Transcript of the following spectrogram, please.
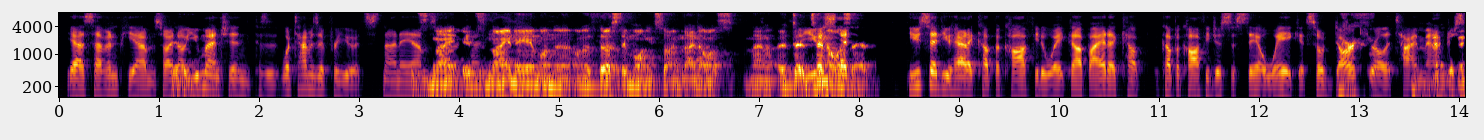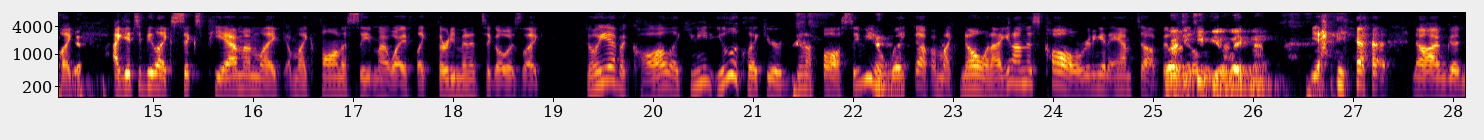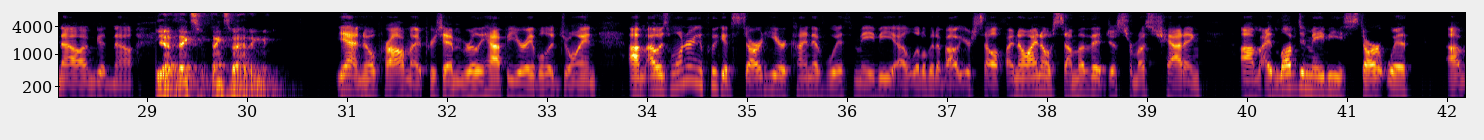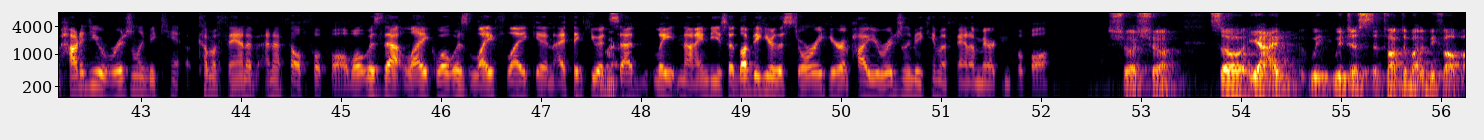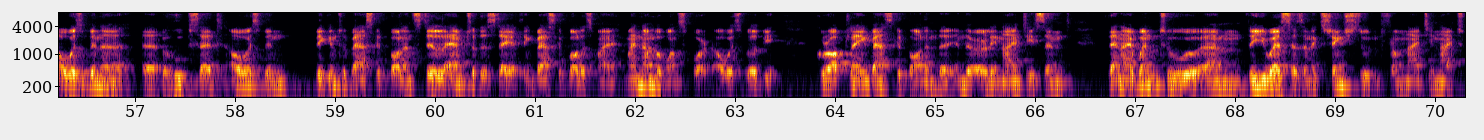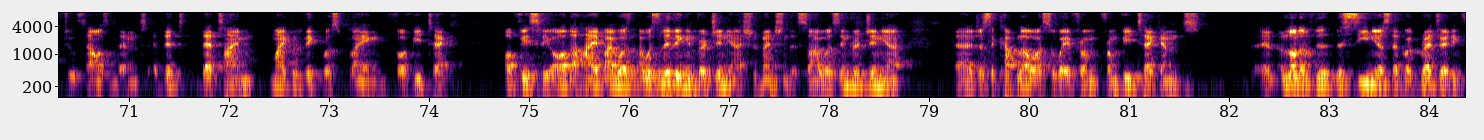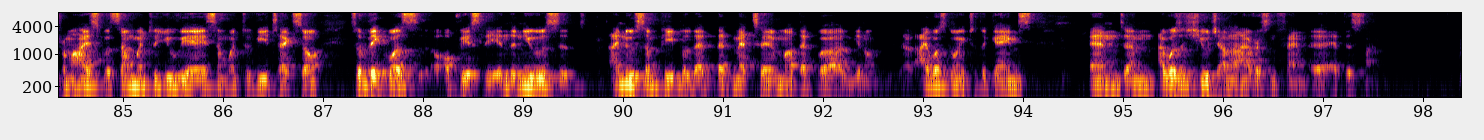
Yeah, 7 p.m. So I know yeah. you mentioned because what time is it for you? It's 9 a.m. It's 9, it's 9 a.m. on a on a Thursday morning, so I'm nine hours, nine, uh, so 10 hours ahead. You said you had a cup of coffee to wake up. I had a cup a cup of coffee just to stay awake. It's so dark here all the time, man. I'm just like, yeah. I get to be like 6 p.m. I'm like, I'm like falling asleep. My wife, like 30 minutes ago, is like, don't you have a call? Like you need, you look like you're gonna fall asleep. You need to wake up. I'm like, no, when I get on this call, we're gonna get amped up. It'll, to keep you awake, man. Yeah, yeah. No, I'm good now. I'm good now. Yeah, thanks. Thanks for having me. Yeah, no problem. I appreciate. It. I'm really happy you're able to join. Um, I was wondering if we could start here, kind of with maybe a little bit about yourself. I know I know some of it just from us chatting. Um, I'd love to maybe start with um, how did you originally become a fan of NFL football? What was that like? What was life like? And I think you had said late 90s. I'd love to hear the story here of how you originally became a fan of American football. Sure, sure. So, yeah, I, we, we just talked about it before. I've always been a, a hoop set, always been big into basketball, and still am to this day. I think basketball is my, my number one sport, always will be. Grew up playing basketball in the in the early 90s and then I went to um, the US as an exchange student from 1990 to 2000. And at that, that time, Michael Vick was playing for VTech. Obviously, all the hype. I was I was living in Virginia. I should mention this. So I was in Virginia, uh, just a couple hours away from from VTech, and a lot of the, the seniors that were graduating from high school. Some went to UVA, some went to VTech. So so Vick was obviously in the news. I knew some people that that met him or that were you know I was going to the games and um, I was a huge Allen Iverson fan uh, at this time.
